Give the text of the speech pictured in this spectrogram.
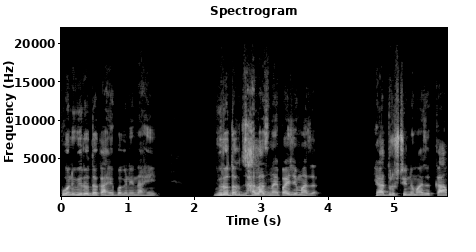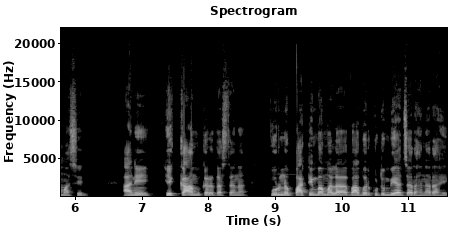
कोण विरोधक आहे बघणे नाही. विरोधक झालाच नाही पाहिजे माझा. ह्या दृष्टीनं माझं काम असेल. आणि हे काम करत असताना पूर्ण पाठिंबा मला बाबर कुटुंबियांचा राहणार आहे.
